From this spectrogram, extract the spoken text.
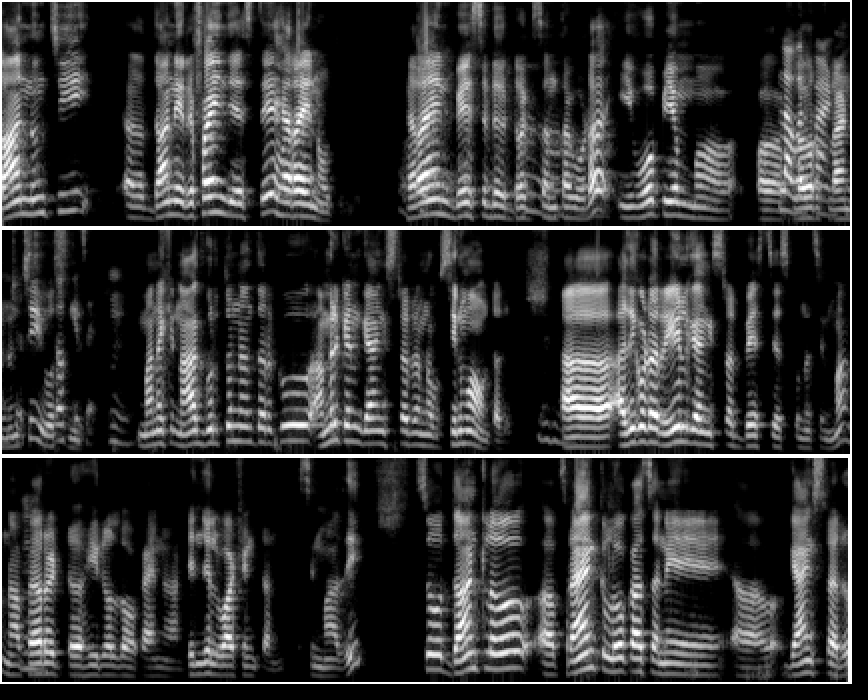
దాని నుంచి దాన్ని రిఫైన్ చేస్తే హెరాయిన్ అవుతుంది. Heroin based drugs. అంతా కూడా ఈ ఓపియం ఫ్లవర్ ప్లాంట్ నుంచి వస్తుంది. మనకి నాకు గుర్తున్నంత వరకు అమెరికన్ గ్యాంగ్స్టర్ అనే ఒక సినిమా ఉంటది. అది కూడా రియల్ గ్యాంగ్స్టర్ బేస్ చేసుకున్న సినిమా. నా. ఫేవరెట్ హీరోల్లో ఒక ఆయన డెంజల్ వాషింగ్టన్ సినిమా అది. సో దాంట్లో ఫ్రాంక్ లోకాస్ అనే గ్యాంగ్స్టర్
